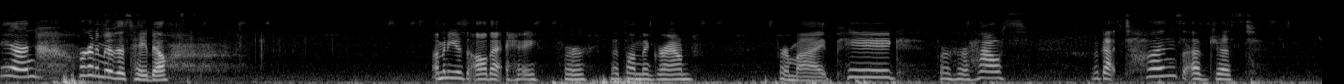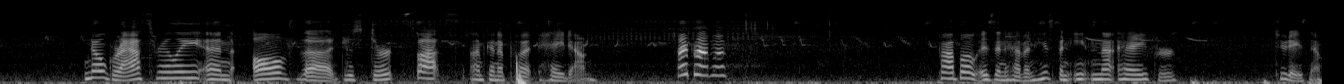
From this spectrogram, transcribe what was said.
And we're gonna move this hay bale. I'm gonna use all that hay for that's on the ground for my pig, for her house. We've got tons of just no grass really and all of the just dirt spots I'm gonna put hay down. Hi Pablo. Pablo is in heaven. He's been eating that hay for two days now.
